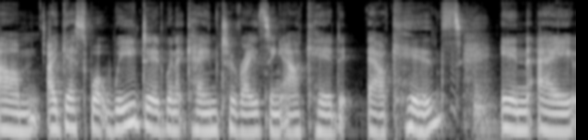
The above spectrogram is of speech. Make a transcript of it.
um, I guess what we did when it came to raising our kid our kids in a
